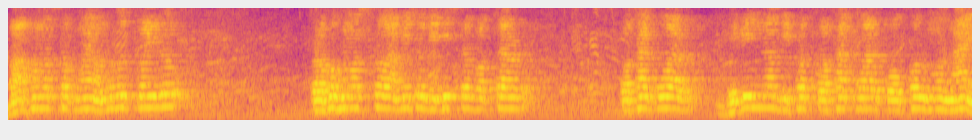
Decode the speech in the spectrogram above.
বা সমস্তক মই অনুৰোধ কৰিলোঁ। প্ৰভু সমস্ত আমিতো নিৰ্দিষ্ট বক্তাৰ কথা কোৱাৰ, বিভিন্ন দিশত কথা কোৱাৰ কৌশল মোৰ নাই।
